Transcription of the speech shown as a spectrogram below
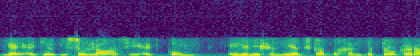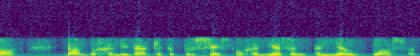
jy uit jou isolasie uitkom en in die gemeenskap begin betrokke raak, dan begin die werklike proses van genesing in jou plaasvind.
